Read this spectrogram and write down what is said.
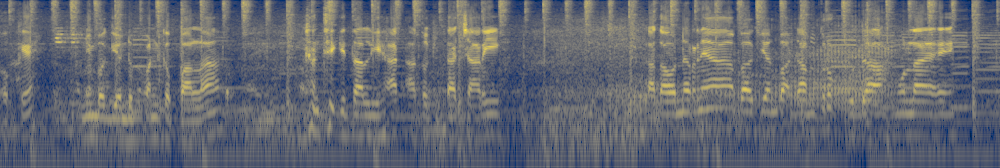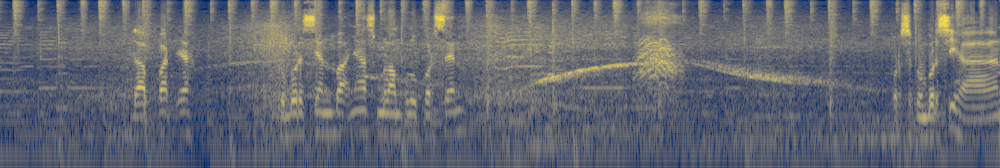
Oke, ini bagian depan kepala. Nanti kita lihat atau kita cari. Kata ownernya bagian bak dam truk udah mulai dapat ya. Kebersihan baknya 90%. Proses pembersihan.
